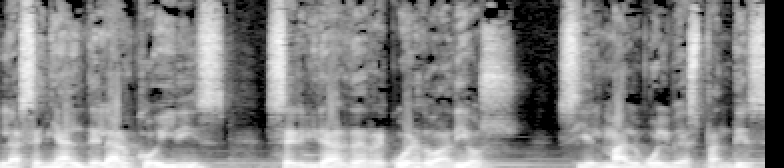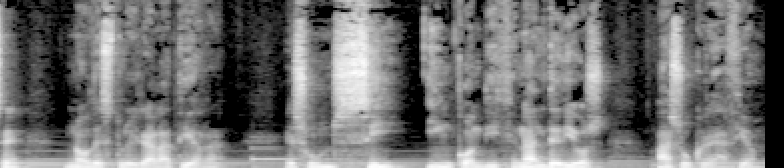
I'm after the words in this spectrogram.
La señal del arco iris servirá de recuerdo a Dios. Si el mal vuelve a expandirse, no destruirá la tierra. Es un sí incondicional de Dios a su creación.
